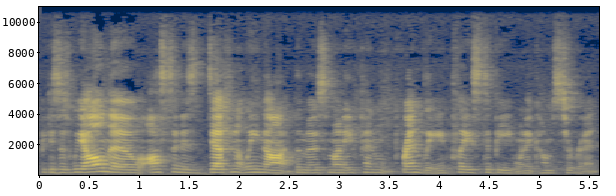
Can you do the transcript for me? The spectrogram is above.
because as we all know, Austin is definitely not the most money friendly place to be when it comes to rent.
